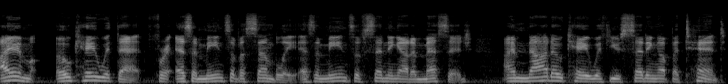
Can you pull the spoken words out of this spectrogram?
I am okay with that for as a means of assembly, as a means of sending out a message. I'm not okay with you setting up a tent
